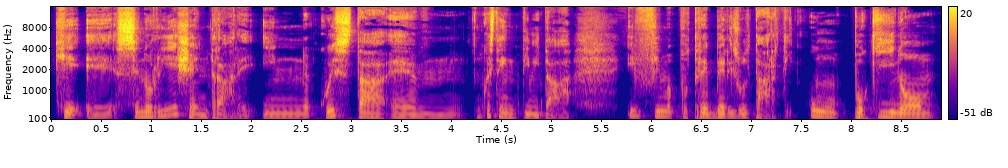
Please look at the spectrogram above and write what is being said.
che eh, se non riesce a entrare in questa, ehm, in questa intimità, il film potrebbe risultarti un pochino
